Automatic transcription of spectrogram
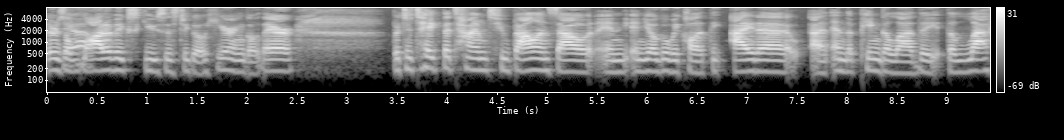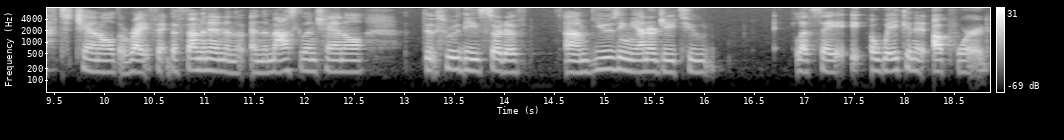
There's Yeah. a lot of excuses to go here and go there but to take the time to balance out in, in yoga we call it the ida uh, and the pingala the, the left channel the right the feminine and the, and the masculine channel th- through these sort of um, using the energy to let's say awaken it upward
